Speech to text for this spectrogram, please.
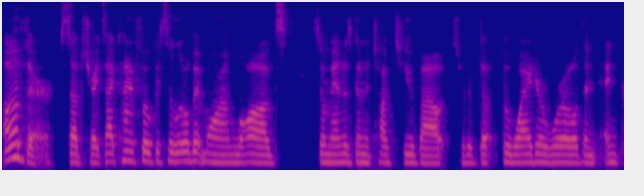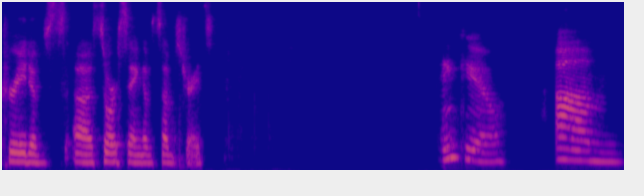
other substrates. I kind of focus a little bit more on logs. So Amanda's going to talk to you about sort of the, the wider world and, and creative uh, sourcing of substrates. Thank you. Um,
